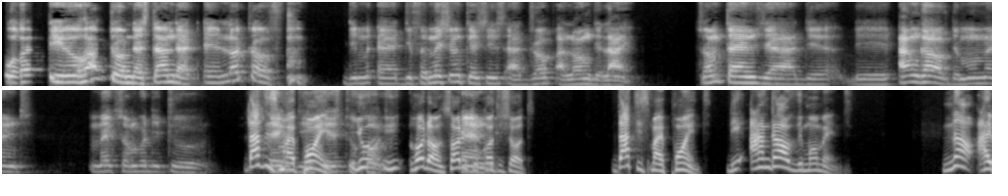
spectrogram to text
Well, you have to understand that a lot of the uh, defamation cases are dropped along the line. Sometimes the the anger of the moment makes somebody to. That is my point. You, you, hold on. Sorry and, to cut you short. That is my point. The anger of the moment. Now, I,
